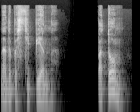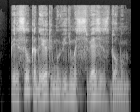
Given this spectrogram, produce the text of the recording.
Надо постепенно. Потом пересылка дает ему видимость связи с домом.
